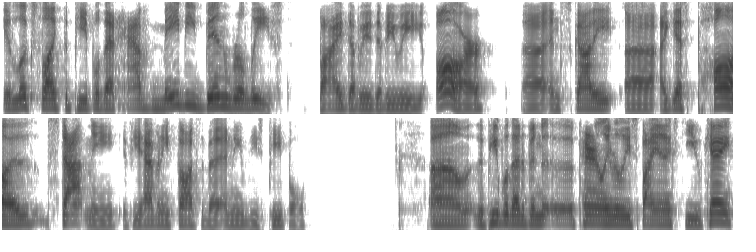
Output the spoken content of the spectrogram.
it looks like the people that have maybe been released by WWE are uh, and Scotty, uh, I guess pause, stop me if you have any thoughts about any of these people. Um, the people that have been uh, apparently released by NXT UK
